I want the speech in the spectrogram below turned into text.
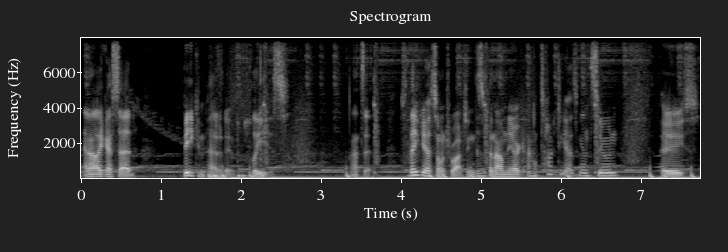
And like I said be competitive please. That's it. So thank you guys so much for watching. This has been Omniarch and I'll talk to you guys again soon. Peace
